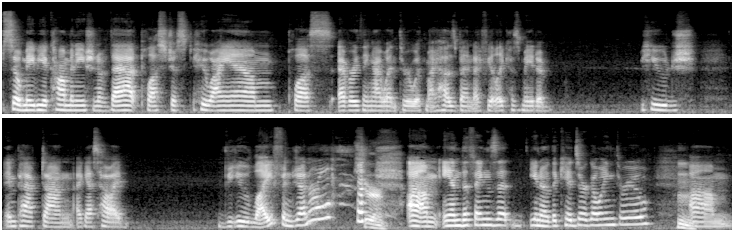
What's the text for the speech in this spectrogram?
so maybe a combination of that plus just who I am plus everything I went through with my husband, I feel like has made a huge impact on I guess how I view life in general. Sure. um, and the things that you know the kids are going through. Hmm. Um,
